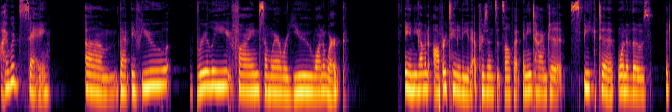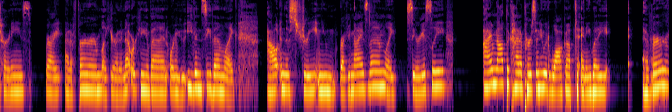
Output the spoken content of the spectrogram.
I would say um, that if you really find somewhere where you want to work, and you have an opportunity that presents itself at any time to speak to one of those attorneys, right, at a firm, like you're at a networking event, or you even see them like out in the street and you recognize them, like seriously, I'm not the kind of person who would walk up to anybody ever,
